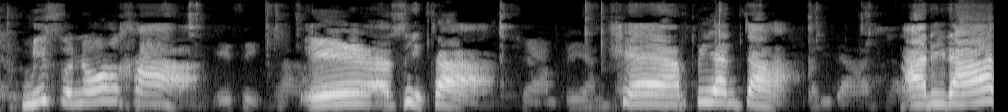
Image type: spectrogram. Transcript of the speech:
มิสโน่มิซุโน่ค่ะ เอซิกค่ะเอสิค่ะ แชมเปี้ยนแชมเปี้ยนจ้ะอาดิดาสค่ะอาดิดาส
